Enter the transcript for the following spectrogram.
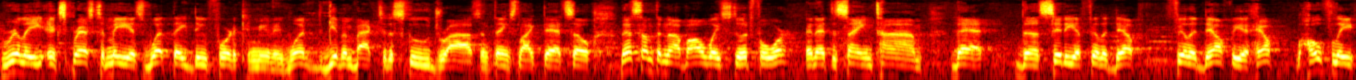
really express to me is what they do for the community, what giving back to the school drives and things like that. So that's something that I've always stood for, and at the same time that the city of Philadelphia Philadelphia help hopefully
